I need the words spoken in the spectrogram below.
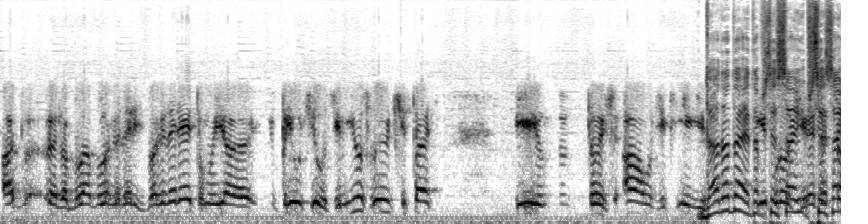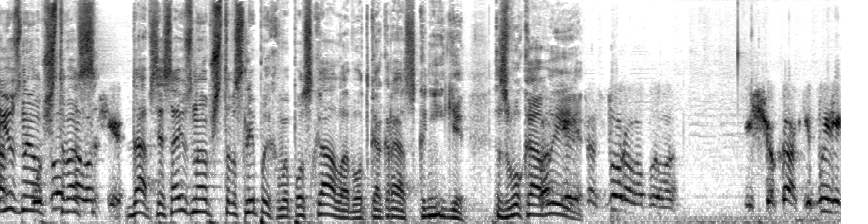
от, это, благодарить. Благодаря этому я приучил семью свою читать и то есть Ауди книги. Да-да-да, это, всесо... это всесоюзное общество, да, всесоюзное общество слепых выпускало вот как раз книги звуковые. Вообще это здорово было. Еще как. И были,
